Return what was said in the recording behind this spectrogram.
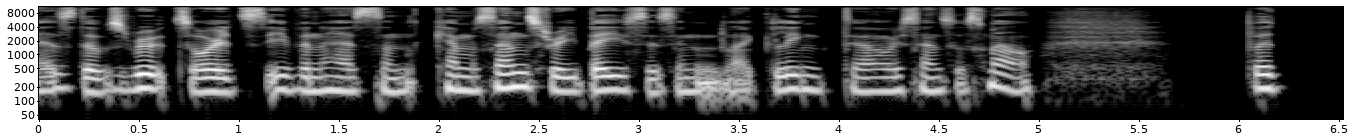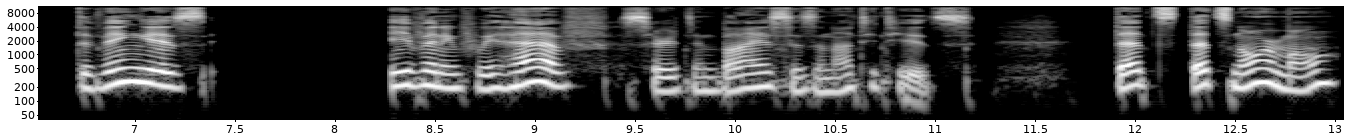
has those roots, or it's even has some chemosensory basis in like linked to our sense of smell. But the thing is, even if we have certain biases and attitudes, that's that's normal.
